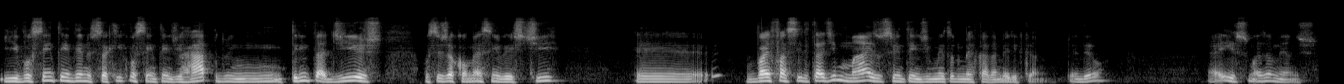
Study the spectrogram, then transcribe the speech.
E você entendendo isso aqui, que você entende rápido, em 30 dias você já começa a investir, é, vai facilitar demais o seu entendimento do mercado americano, entendeu? É isso, mais ou menos.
